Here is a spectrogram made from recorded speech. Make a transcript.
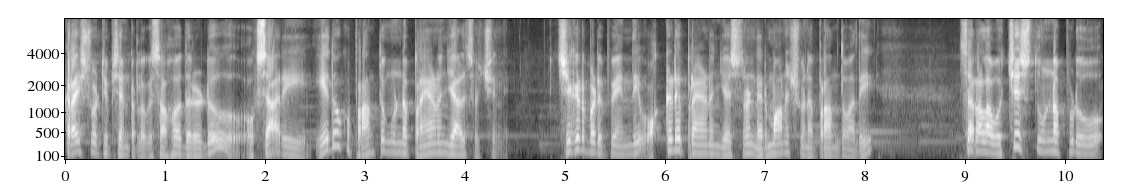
క్రైస్ట్ టిప్ సెంటర్లో ఒక సహోదరుడు ఒకసారి ఏదో ఒక ప్రాంతం గుండా ప్రయాణం చేయాల్సి వచ్చింది. చీకటి పడిపోయింది ఒక్కడే ప్రయాణం చేస్తున్న నిర్మానుషమైన ప్రాంతం అది. సరే అలా వచ్చేస్తూ ఉన్నప్పుడు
